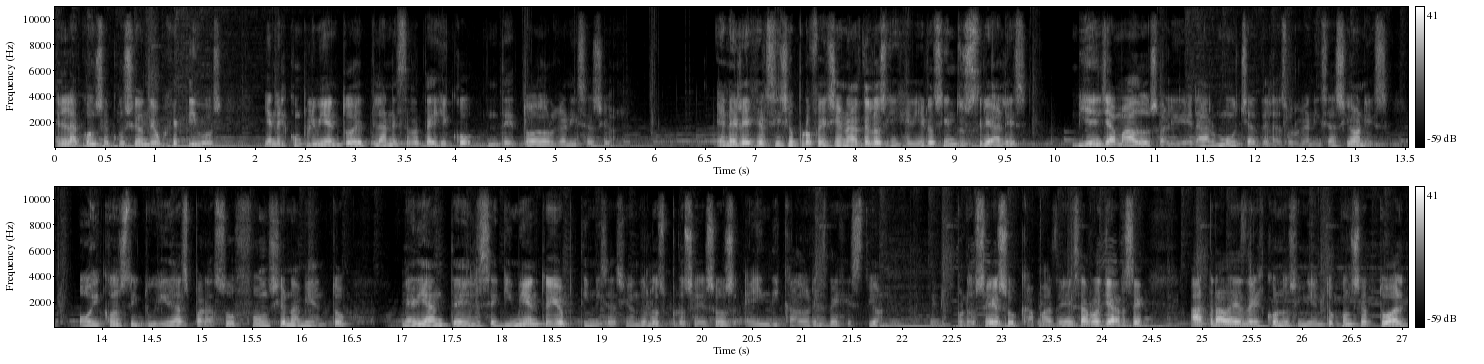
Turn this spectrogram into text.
en la consecución de objetivos y en el cumplimiento del plan estratégico de toda organización. En el ejercicio profesional de los ingenieros industriales, bien llamados a liderar muchas de las organizaciones hoy constituidas para su funcionamiento mediante el seguimiento y optimización de los procesos e indicadores de gestión, proceso capaz de desarrollarse a través del conocimiento conceptual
